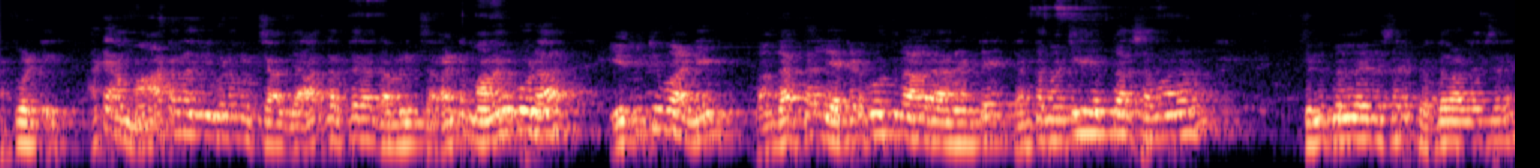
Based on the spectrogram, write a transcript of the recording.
అటువంటి అంటే ఆ మాటలన్నీ కూడా మనం చాలా జాగ్రత్తగా గమనించాలి. అంటే మనం కూడా ఎదుటి వాడిని బంగారు తల్లి ఎక్కడ పోతున్నావు అని అంటే ఎంత మంచిగా చెప్తారు సమాధానం? చిన్నపిల్లలైనా సరే పెద్దవాళ్ళైనా సరే.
